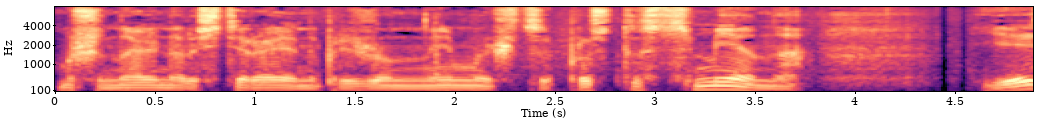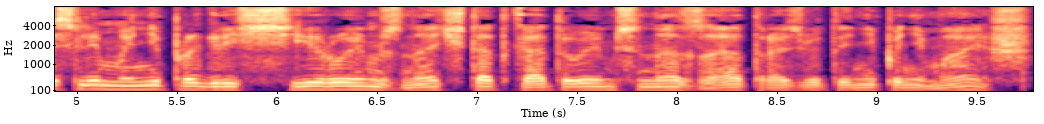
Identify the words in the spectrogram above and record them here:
машинально растирая напряженные мышцы. Просто смена. Если мы не прогрессируем, значит, откатываемся назад. Разве ты не понимаешь?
